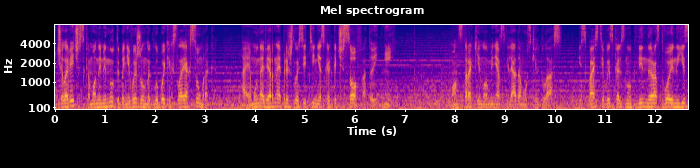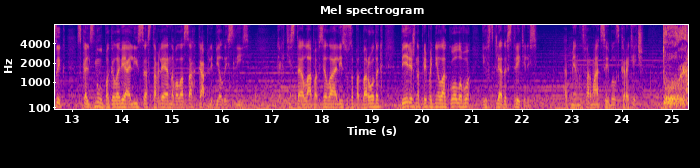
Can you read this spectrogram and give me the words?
В человеческом он и минуты бы не выжил на глубоких слоях сумрака. А ему, наверное, пришлось идти несколько часов, а то и дней. Монстр окинул меня взглядом узких глаз. Из пасти выскользнул длинный раздвоенный язык, скользнул по голове Алисы, оставляя на волосах капли белой слизи. Когтистая лапа взяла Алису за подбородок, бережно приподняла голову, их взгляды встретились. Обмен информацией был скоротечен. Дура!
